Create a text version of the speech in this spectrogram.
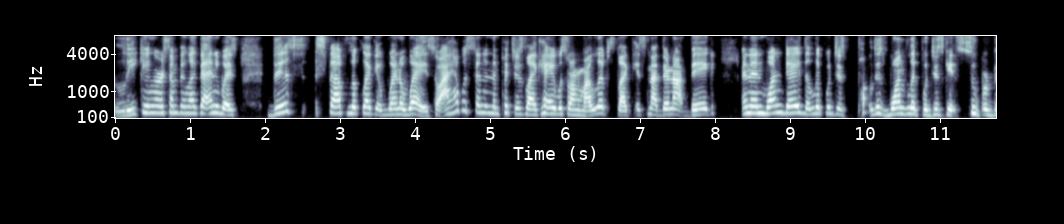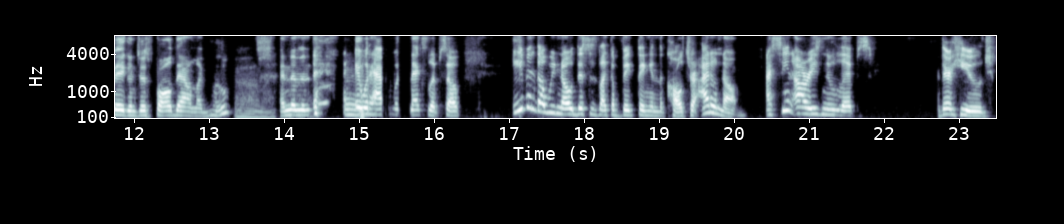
leaking or something like that. Anyways, this stuff looked like it went away. So I was sending them pictures like, hey, what's wrong with my lips? Like it's not, they're not big. And then one day the lip would just, this one lip would just get super big and just fall down like, oh. and then it would happen with the next lip. So even though we know this is like a big thing in the culture, I don't know. I seen Ari's new lips. They're huge.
